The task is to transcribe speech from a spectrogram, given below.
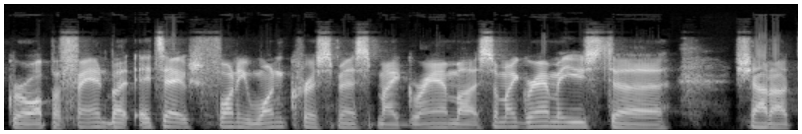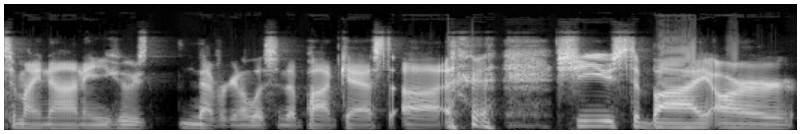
grow up a fan. But it's actually funny. One Christmas, my grandma. So my grandma used to shout out to my nanny, who's never going to listen to the podcast. Uh, she used to buy our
